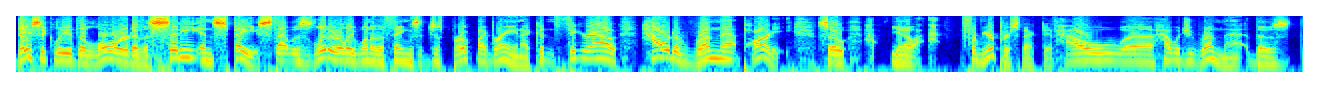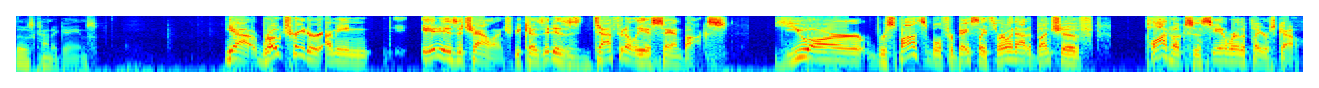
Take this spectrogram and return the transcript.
basically the lord of a city in space. That was literally one of the things that just broke my brain. I couldn't figure out how to run that party. So, you know, from your perspective, how uh, how would you run that those those kind of games? Yeah, Rogue Trader. I mean, it is a challenge because it is definitely a sandbox you are responsible for basically throwing out a bunch of plot hooks and seeing where the players go.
